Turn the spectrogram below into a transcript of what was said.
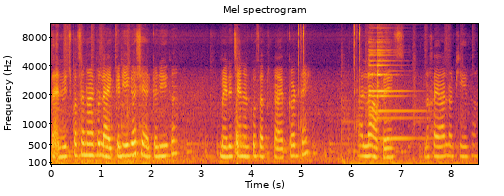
सैंडविच पसंद आए तो लाइक करिएगा, शेयर करिएगा। मेरे चैनल को सब्सक्राइब कर दें। अल्लाह हाफ़ अपना ख्याल रखिएगा।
